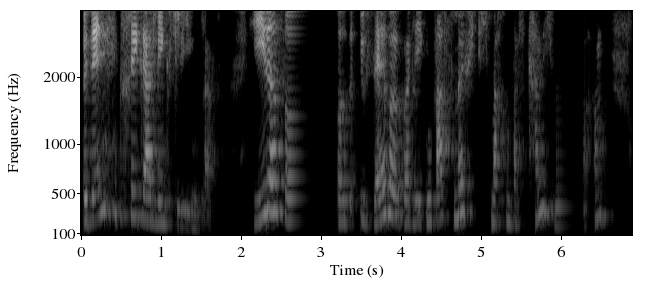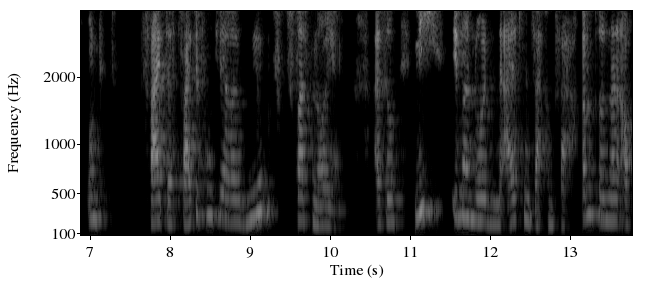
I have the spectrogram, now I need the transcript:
Bedenkenträger links liegen lassen. Jeder soll selber überlegen, was möchte ich machen, was kann ich machen. Und zweit, das zweite Punkt wäre Mut zu was Neuem. Also nicht immer nur in den alten Sachen verharren, sondern auch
